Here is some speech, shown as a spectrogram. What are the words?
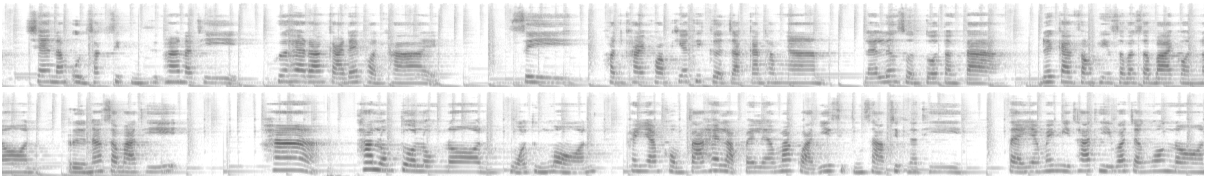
ำแช่น้ำอุ่นสัก 10-15 นาที เพื่อให้ร่างกายได้ผ่อนคลาย 4. ผ่อนคลายความเครียดที่เกิดจากการทำงาน และเรื่องส่วนตัวต่างๆ ด้วยการฟังเพลงสบายๆก่อนนอน หรือนั่งสมาธิ 5. ถ้าล้มตัวลงนอน หัวถึงหมอน พยายามข่มตาให้หลับไปแล้วมากกว่า 20-30 นาที แต่ยังไม่มีท่าทีว่าจะง่วงนอน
